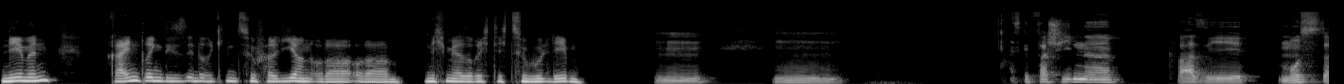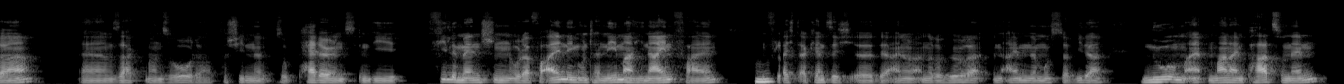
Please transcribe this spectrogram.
nehmen, reinbringen, dieses innere Kind zu verlieren oder, oder nicht mehr so richtig zu leben? Mm. Mm. Es gibt verschiedene quasi Muster, äh, sagt man so, oder verschiedene so Patterns, in die viele Menschen oder vor allen Dingen Unternehmer hineinfallen. Mhm. Und vielleicht erkennt sich äh, der eine oder andere Hörer in einem der Muster wieder. Nur um ein, mal ein paar zu nennen.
